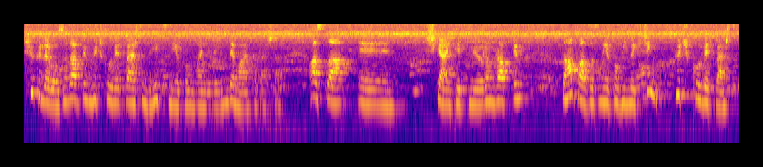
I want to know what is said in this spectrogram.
Şükürler olsun. Rabbim güç kuvvet versin de hepsini yapalım, halledelim değil mi arkadaşlar? Asla eee, şikayet etmiyorum. Rabbim daha fazlasını yapabilmek için güç kuvvet versin.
